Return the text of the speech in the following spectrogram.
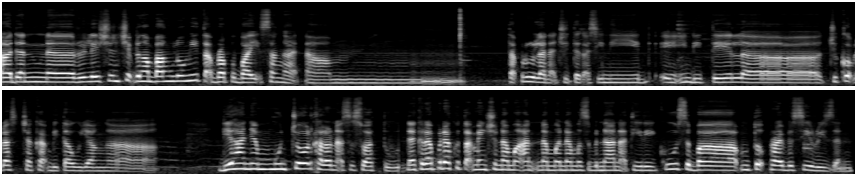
Uh, dan uh, relationship dengan Banglong ni tak berapa baik sangat. Um, tak perlulah nak cerita kat sini in detail. Uh, cukuplah cakap beritahu yang uh, dia hanya muncul kalau nak sesuatu. Dan kenapa aku tak mention nama nama-nama sebenar anak tiriku sebab untuk privacy reason.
